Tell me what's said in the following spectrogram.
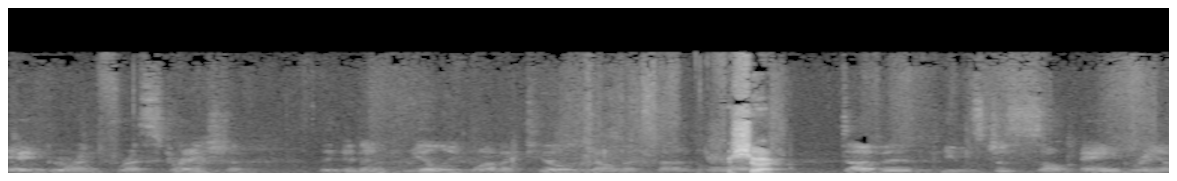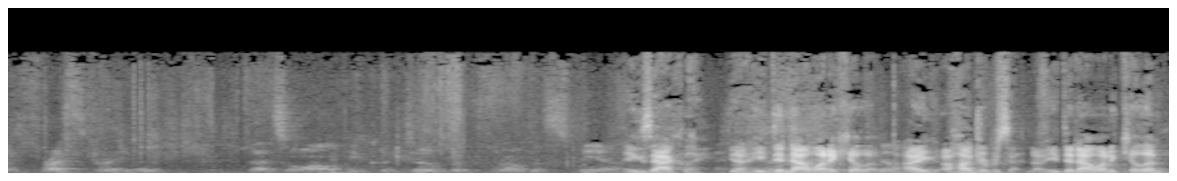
anger and frustration. They didn't really want to kill Jonathan or For sure. David. He was just so angry and frustrated. That's all he could do but throw the spear. Exactly. You know, he did not want to kill him. I 100%. No, he did not want to kill him.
